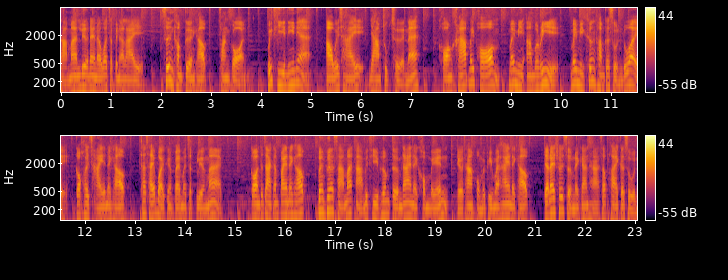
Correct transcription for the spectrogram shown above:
สามารถเลือกได้นะว่าจะเป็นอะไร ซึ่งคำเตือนครับ ฟังก่อน วิธีนี้เนี่ยเอาไว้ใช้ยามฉุกเฉินนะ ของคราฟไม่พร้อม ไม่มีอาร์มอรี่ ไม่มีเครื่องทำกระสุนด้วย ก็ค่อยใช้นะครับ ถ้าใช้บ่อยเกินไปมันจะเปลืองมาก ก่อนจะจากกันไปนะครับ เพื่อนๆสามารถอ่านวิธีเพิ่มเติมได้ในคอมเมนต์ เดี๋ยวทางผมไปพิมพ์ไว้ให้นะครับ จะได้ช่วยเสริมในการหาซัพพลายกระสุน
